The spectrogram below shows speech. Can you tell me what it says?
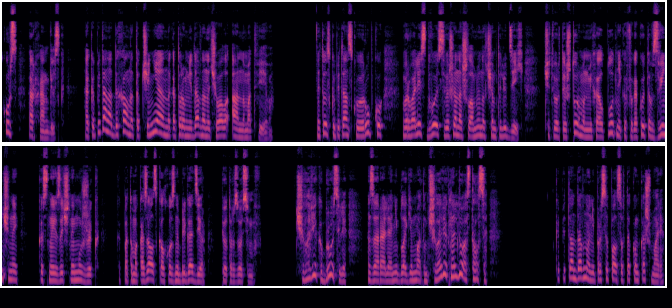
курс Архангельск, а капитан отдыхал на топчине, на котором недавно ночевала Анна Матвеева. И тут в капитанскую рубку ворвались двое совершенно ошеломленных чем-то людей. Четвертый штурман Михаил Плотников и какой-то взвинченный косноязычный мужик — как потом оказалось, колхозный бригадир Петр Зосимов. «Человека бросили!» — заорали они благим матом. «Человек на льду остался!» Капитан давно не просыпался в таком кошмаре.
